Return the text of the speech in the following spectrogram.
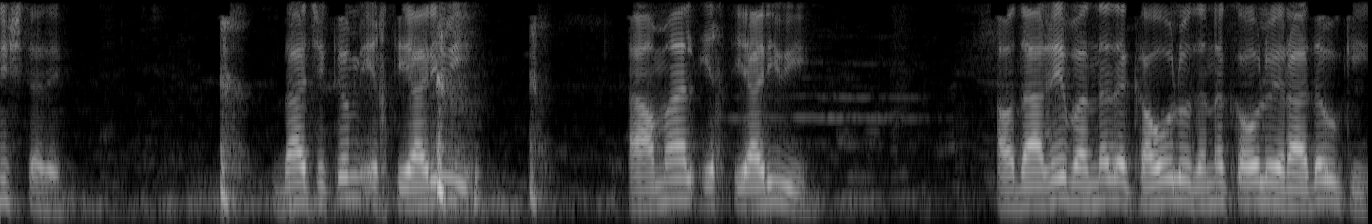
نشته دی دا چې کوم اختیاري وي اعمال اختیاري وي او دا غي بنده د کولو د نه کولو اراده وکي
